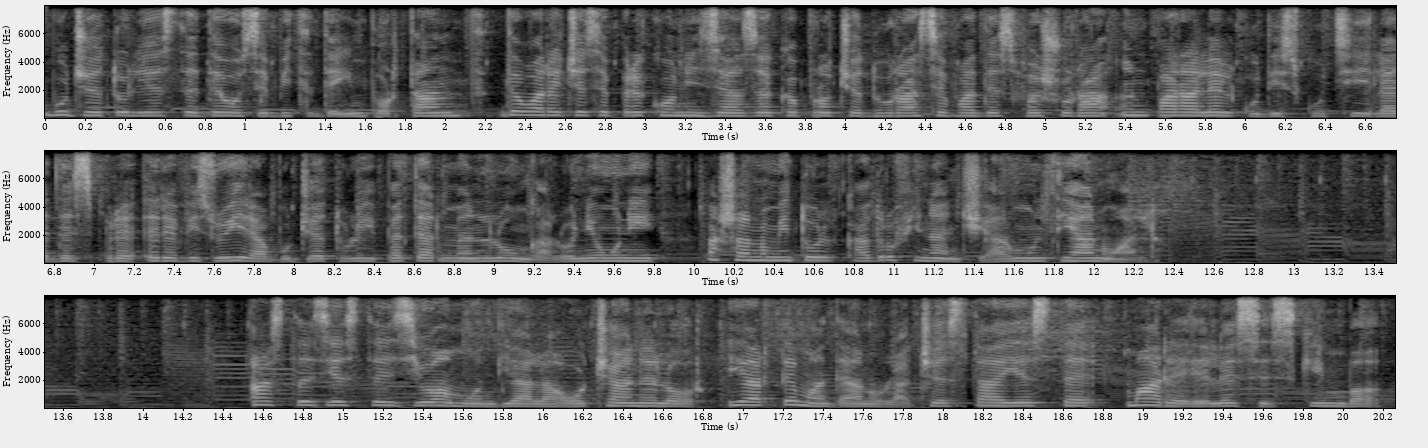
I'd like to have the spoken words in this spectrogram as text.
Bugetul este deosebit de important, deoarece se preconizează că procedura se va desfășura în paralel cu discuțiile despre revizuirea bugetului pe termen lung al Uniunii, așa numitul cadru financiar multianual. Astăzi este Ziua Mondială a Oceanelor, iar tema de anul acesta este Mareele se schimbă.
